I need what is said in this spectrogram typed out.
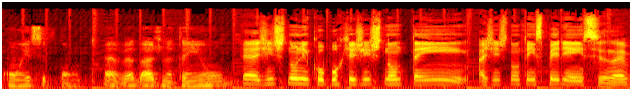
com esse ponto. É verdade, né? Tem um. É, a gente não linkou porque a gente não tem, a gente não tem experiência, né?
